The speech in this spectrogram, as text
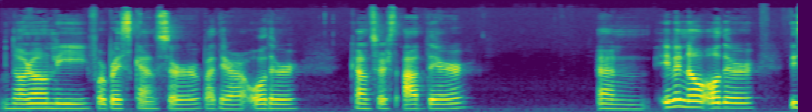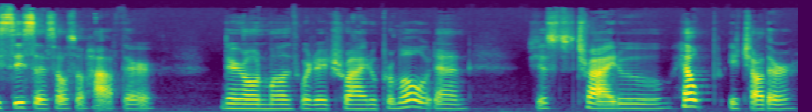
not only for breast cancer, but there are other cancers out there. And even though other diseases also have their their own month where they try to promote and just try to help each other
